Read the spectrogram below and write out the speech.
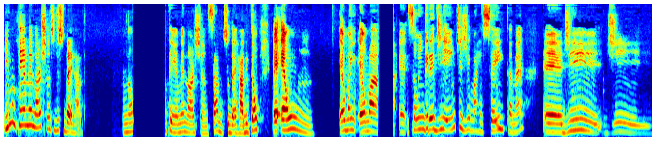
e não tem a menor chance disso dar errado. Não tem a menor chance, sabe, disso dar errado. Então, é, é um. É uma, é uma, é, são ingredientes de uma receita, né? É, de, de,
